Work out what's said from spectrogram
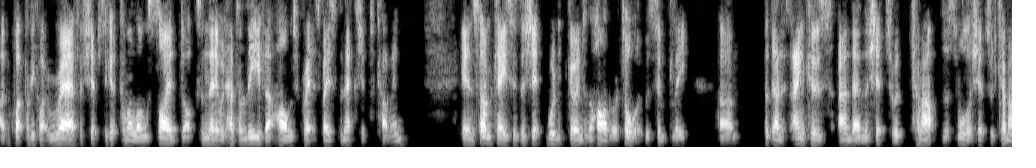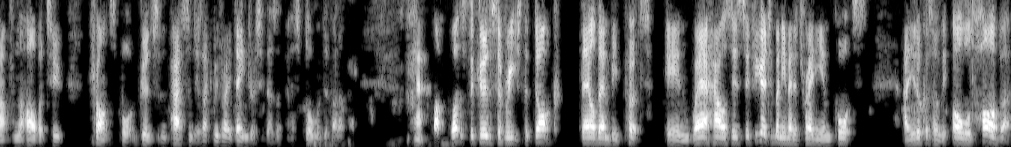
Uh, quite probably quite rare for ships to get come alongside docks, and then it would have to leave that harbour to create space for the next ship to come in. In some cases, the ship wouldn't go into the harbour at all; it would simply um, put down its anchors, and then the ships would come out. The smaller ships would come out from the harbour to transport goods and passengers. That could be very dangerous if there's a, a storm would develop. Yeah. But once the goods have reached the dock, they'll then be put in warehouses. So if you go to many Mediterranean ports and you look at sort of the old harbour,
